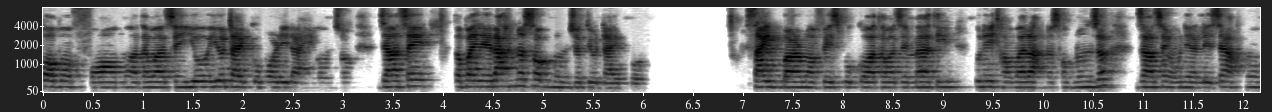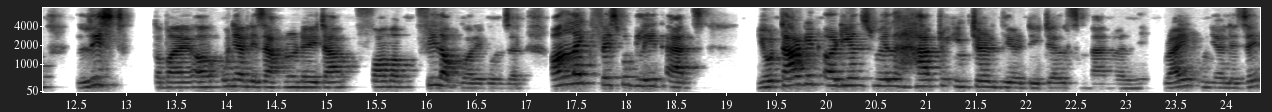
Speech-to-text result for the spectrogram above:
पपअप फर्म अथवा चाहिँ यो यो टाइपको पढिराखेको हुन्छौँ जहाँ चाहिँ तपाईँले राख्न सक्नुहुन्छ त्यो टाइपको साइड बारमा फेसबुकको अथवा चाहिँ माथि कुनै ठाउँमा राख्न सक्नुहुन्छ जहाँ चाहिँ उनीहरूले चाहिँ आफ्नो लिस्ट तपाईँ उनीहरूले चाहिँ आफ्नो एउटा फर्म फिलअप गरेको हुन्छन्। अनलाइक फेसबुक लिड एड्स यो target audience will have to enter their details manually right उनीहरूले चाहिँ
